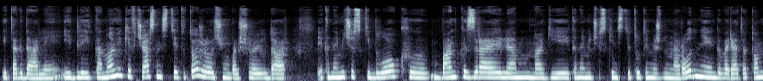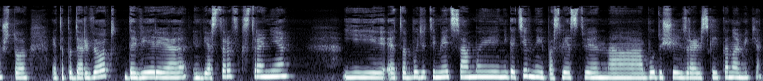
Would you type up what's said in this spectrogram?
и так далее. И для экономики, в частности, это тоже очень большой удар. Экономический блок, Банк Израиля, многие экономические институты международные говорят о том, что это подорвет доверие инвесторов к стране, и это будет иметь самые негативные последствия на будущее израильской экономики.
